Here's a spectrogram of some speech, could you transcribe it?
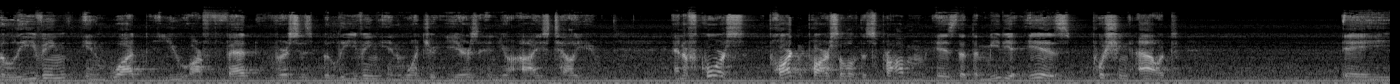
believing in what you are fed versus believing in what your ears and your eyes tell you. And of course, part and parcel of this problem is that the media is pushing out a,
